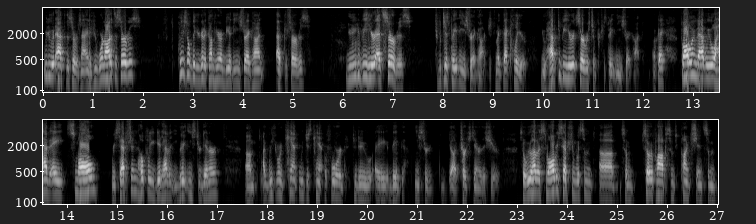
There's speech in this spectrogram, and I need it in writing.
we do it after the service now. And if you were not at the service, please don't think you're going to come here and be at the Easter egg hunt after service. You need to be here at service to participate in the Easter egg hunt. Just to make that clear. You have to be here at service to participate in the Easter egg hunt. Okay? Following that, we will have a small reception. Hopefully, you did have a good Easter dinner. Um, we, we can't. We just can't afford to do a big Easter uh, church dinner this year. So we'll have a small reception with some uh, some soda pop, some punch, and some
